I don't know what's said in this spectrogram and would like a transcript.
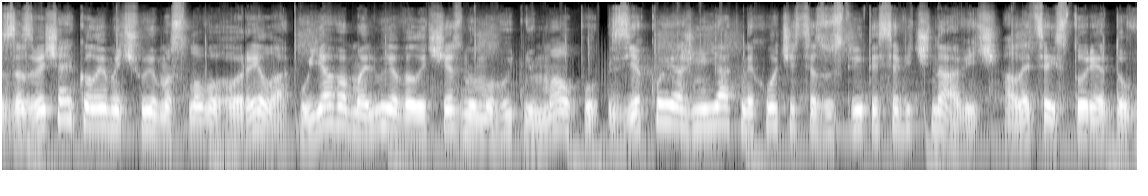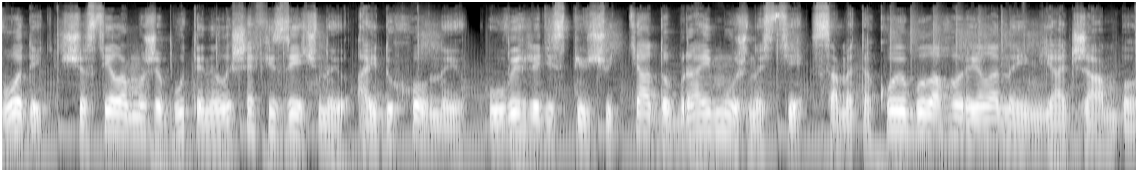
Зазвичай, коли ми чуємо слово горила, уява малює величезну могутню мавпу, з якою аж ніяк не хочеться зустрітися віч навіч. Але ця історія доводить, що сила може бути не лише фізичною, а й духовною, у вигляді співчуття, добра і мужності. Саме такою була горила на ім'я Джамбо.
